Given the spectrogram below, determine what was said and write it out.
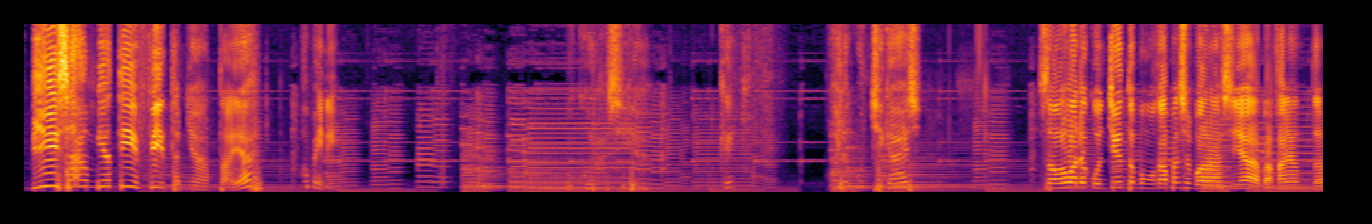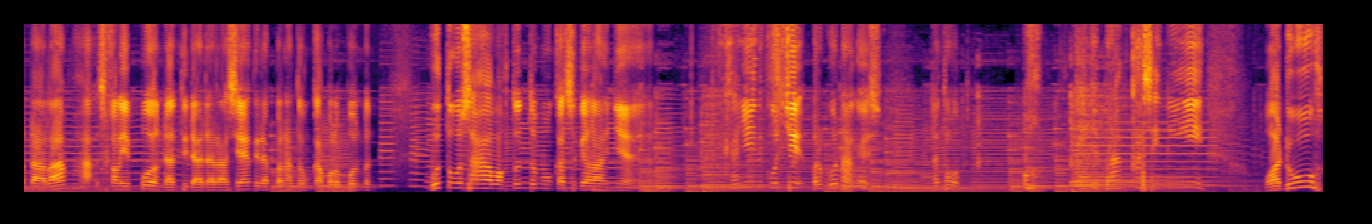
bisa ambil TV ternyata ya. Apa ini? Buku rahasia. Oke. Oh, ada kunci, guys. Selalu ada kunci untuk mengungkapkan sebuah rahasia, bahkan yang terdalam sekalipun dan tidak ada rahasia yang tidak pernah terungkap walaupun butuh usaha waktu untuk mengungkap segalanya. Kayaknya ini kunci berguna, guys. Nggak tahu. Oh, kayaknya berangkas ini. Waduh.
